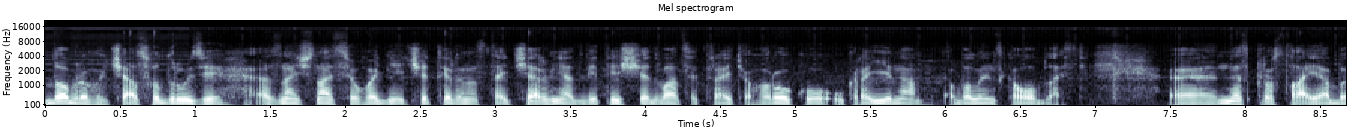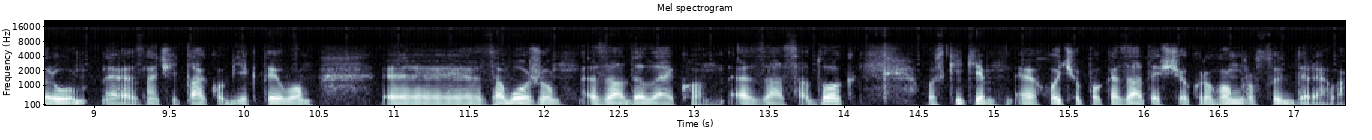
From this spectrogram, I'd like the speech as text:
Доброго часу, друзі. Значить, на сьогодні 14 червня 2023 року, Україна, Волинська область. Е, Неспроста я беру, е, значить, так, об'єктивом е, завожу задалеко е, за садок, оскільки е, хочу показати, що кругом ростуть дерева.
